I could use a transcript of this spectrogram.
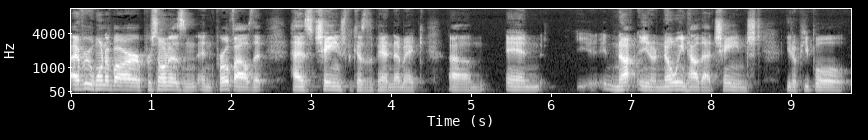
every one of our personas and, and profiles that has changed because of the pandemic, um, and not you know knowing how that changed. You know, people,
